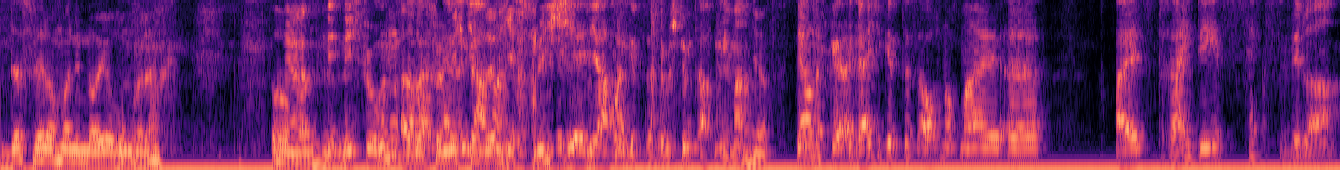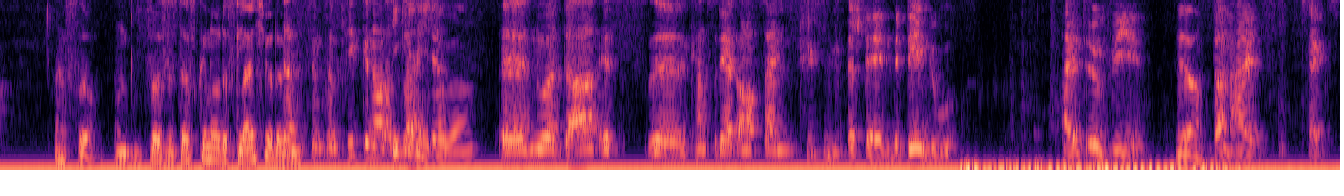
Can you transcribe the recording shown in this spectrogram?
das wäre doch mal eine Neuerung, oder? Oh Ja, nicht für uns, Also aber für mich persönlich jetzt nicht. In Japan gibt es dafür bestimmt Abnehmer. Ja. ja, und das gleiche gibt es auch nochmal äh, als 3D-Sex-Villa. Ach so. Und was ist das genau? Das gleiche oder Das wie? ist im Prinzip genau das Die gleiche. sogar. Äh, nur da ist, äh, kannst du dir halt auch noch deinen Typen erstellen, mit dem du halt irgendwie Ja, dann halt Sex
